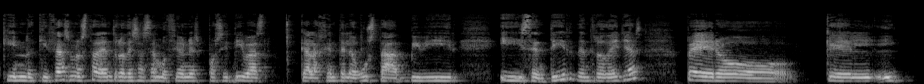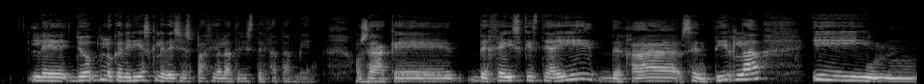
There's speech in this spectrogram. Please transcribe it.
que quizás no está dentro de esas emociones positivas que a la gente le gusta vivir y sentir dentro de ellas, pero que le- yo lo que diría es que le deis espacio a la tristeza también. O sea, que dejéis que esté ahí, dejar sentirla y mm,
